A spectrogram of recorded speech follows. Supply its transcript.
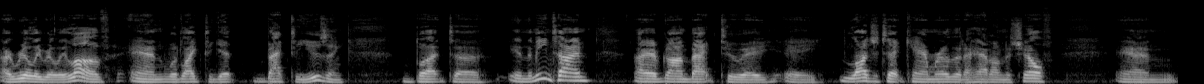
I really really love and would like to get back to using. But uh, in the meantime, I have gone back to a, a Logitech camera that I had on the shelf, and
